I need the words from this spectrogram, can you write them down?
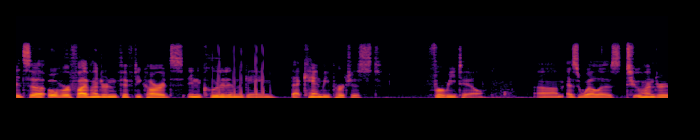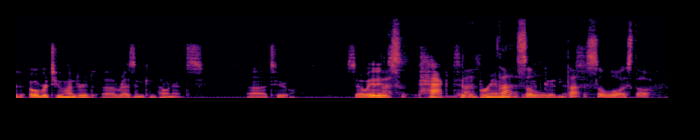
it's uh, over 550 cards included in the game that can be purchased for retail, um, as well as 200 over 200 uh, resin components, uh, too. So it is That's- packed to the That's- brim that's with a goodness. that's a lot of stuff.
